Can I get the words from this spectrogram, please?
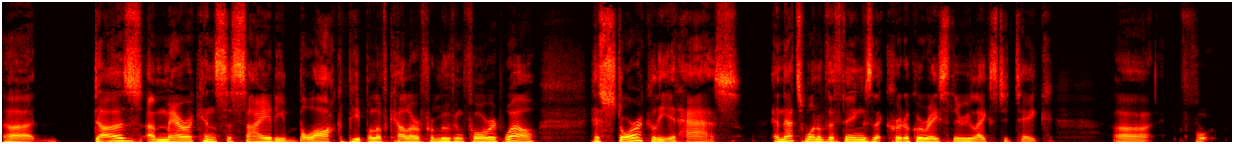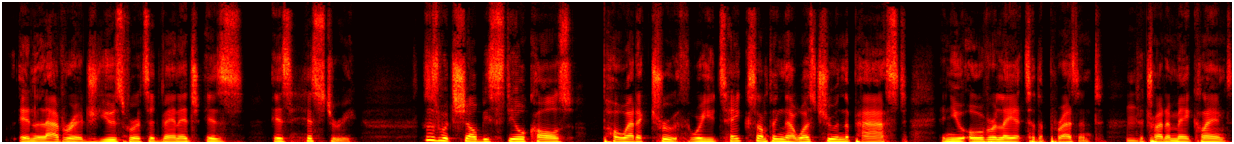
uh, does American society block people of color from moving forward? Well, historically, it has. And that's one of the things that critical race theory likes to take uh, for, in leverage, use for its advantage, is, is history. This is what Shelby Steele calls poetic truth, where you take something that was true in the past and you overlay it to the present mm. to try to make claims.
